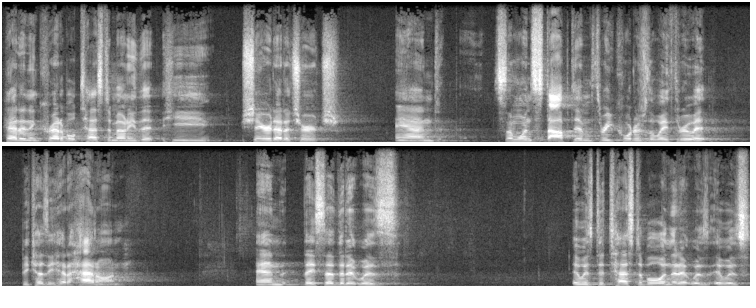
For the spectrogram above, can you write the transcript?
had an incredible testimony that he shared at a church. And someone stopped him three quarters of the way through it because he had a hat on. And they said that it was it was detestable and that it was it was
